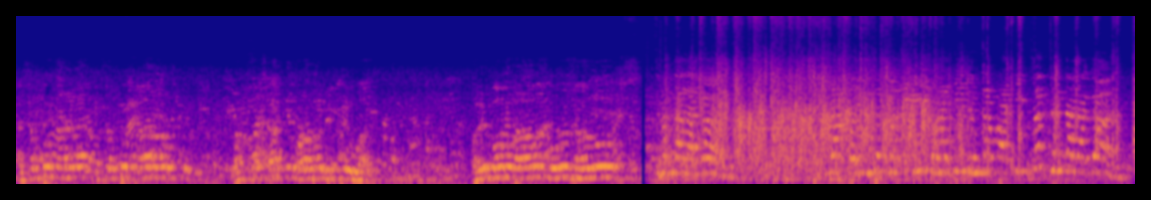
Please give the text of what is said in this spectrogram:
अचलपुर कार्यालय में अचलपुर शहर और भगवान शहर के बराबर बीच में हुआ है अभिभाव के बराबर दोनों शहरों झंडा लागल जिल्हा परिषदमध्येही भारतीय जनता पार्टीचाच झेंडा लागल पंचायत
